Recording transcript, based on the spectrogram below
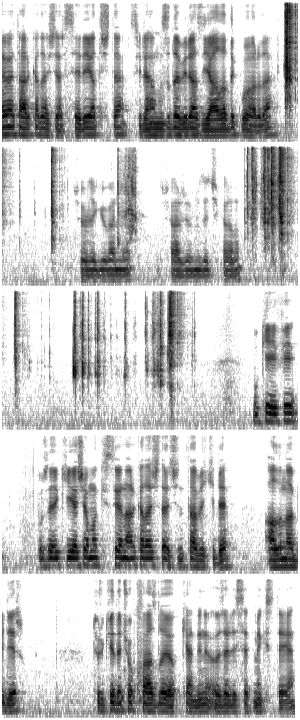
Evet arkadaşlar seri atışta silahımızı da biraz yağladık bu arada. Şöyle güvenli şarjörümüze çıkaralım. Bu keyfi, bu zevki yaşamak isteyen arkadaşlar için tabii ki de alınabilir. Türkiye'de çok fazla yok. Kendini özel hissetmek isteyen,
